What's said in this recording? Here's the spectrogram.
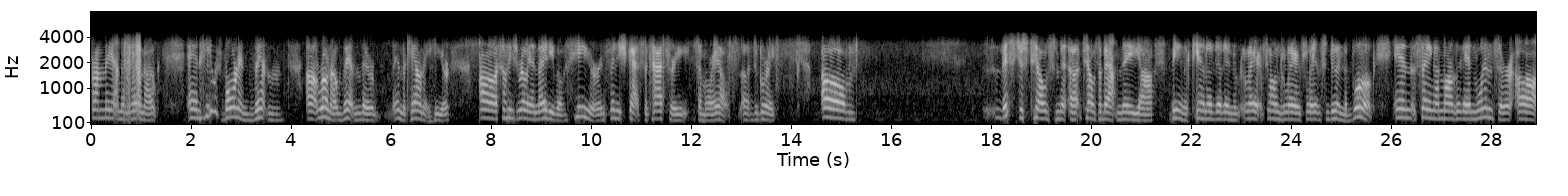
from me. I'm in Roanoke. And he was born in Vinton, uh, Roanoke, Vinton. They're in the county here. Uh, so he's really a native of here and finished got psychiatry somewhere else, uh, degree. Um, this just tells me uh, tells about me uh, being a candidate and Larry, flown to Larry Flynt's and doing the book and saying I'm Margaret Ann Windsor. Uh,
